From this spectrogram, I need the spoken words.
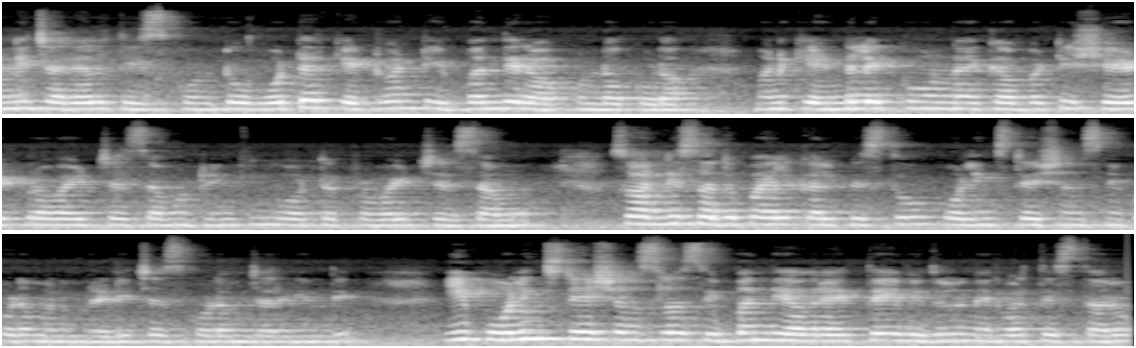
అన్ని చర్యలు తీసుకుంటూ ఓటర్కి ఎటువంటి ఇబ్బంది రాకుండా కూడా మనకి ఎండలు ఎక్కువ ఉన్నాయి కాబట్టి షేడ్ ప్రొవైడ్ చేశాము డ్రింకింగ్ వాటర్ ప్రొవైడ్ చేశాము. సో అన్ని సదుపాయాలు కల్పిస్తూ పోలింగ్ స్టేషన్స్ని కూడా మనం రెడీ చేసుకోవడం జరిగింది. ఈ పోలింగ్ స్టేషన్స్లో సిబ్బంది ఎవరైతే విధులు నిర్వర్తిస్తారో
